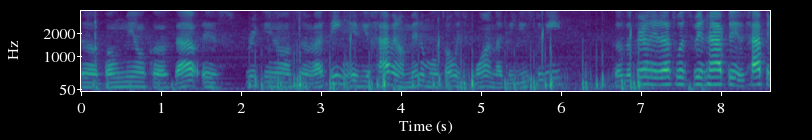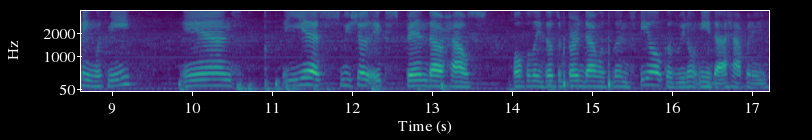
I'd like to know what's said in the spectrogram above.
the bone meal because that is freaking awesome. I think if you have it on minimal, it's always fun like it used to be. Because apparently that's what's been happening happening with me. And yes, we should expand our house. Hopefully it doesn't burn down with flint steel because we don't need that happening.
